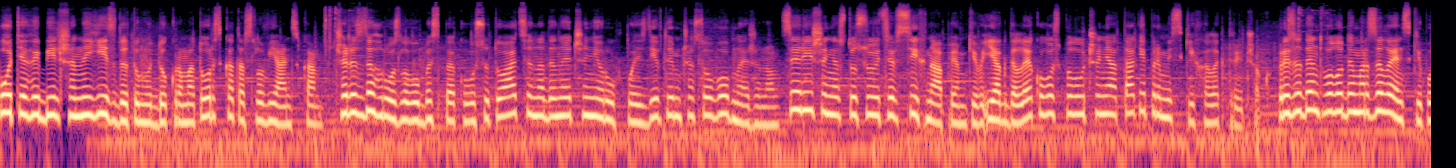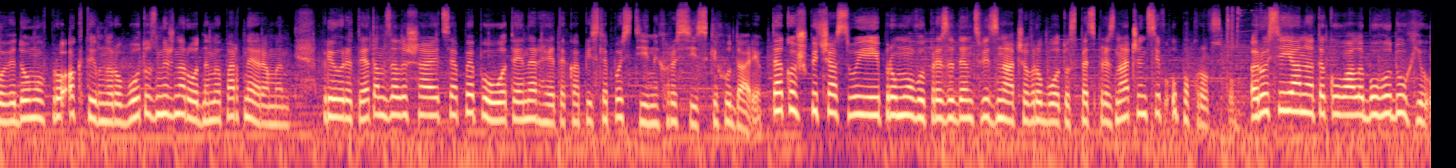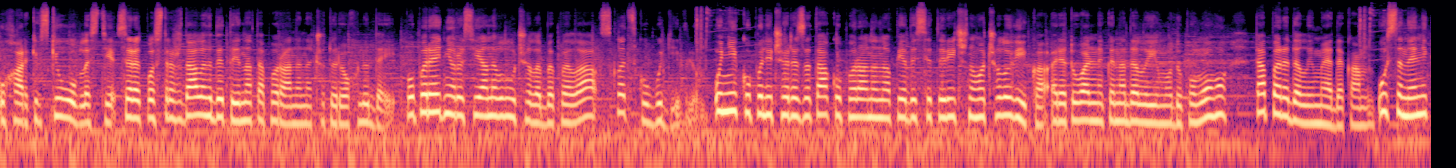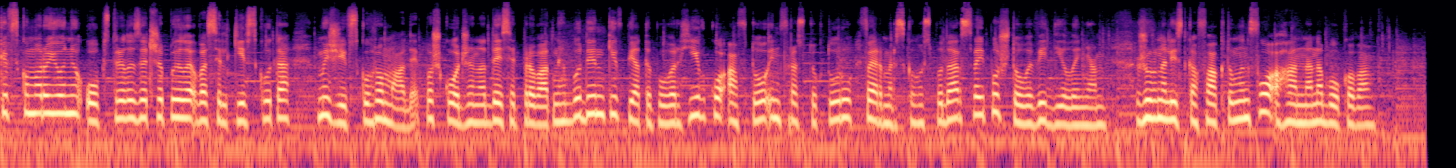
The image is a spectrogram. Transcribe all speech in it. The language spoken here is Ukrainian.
Потяги більше не їздитимуть до Краматорська та Слов'янська. Через загрозливу безпекову ситуацію на Донеччині рух поїздів тимчасово обмежено. Це рішення стосується всіх напрямків, як далекого сполучення, так і приміських електричок. Президент Володимир Зеленський повідомив про активну роботу з міжнародними партнерами. Пріоритетом залишаються ППО та енергетика після постійних російських ударів. Також під час своєї промови президент відзначив роботу спецпризначенців у Покровську. Росіяни атакували богодухів у Харківській області. Серед постраждалих дитина та поранена чотирьох людей. Попередньо росіяни влучили БПЛА в складську будівлю. У Нікополі через атаку поранено 50-річного чоловіка. Рятувальники надали йому допомогу та передали медикам. У Синельниківському районі обстріли зачепили Васильківську та Межівську громади. Пошкоджено 10 приватних будинків, п'ятиповерхівку, авто, інфраструктуру, фермерське господарство і поштове відділення. Журналістка Фактум інфо Ганна Набокова.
